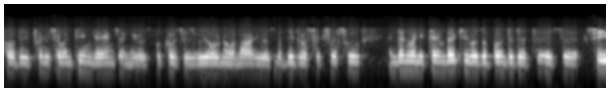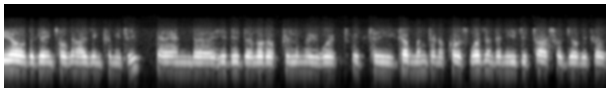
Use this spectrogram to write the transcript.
for the 2017 games, and he was, of course, as we all know now, he was the bid was successful. And then when he came back, he was appointed as, as CEO of the Games Organizing Committee. And uh, he did a lot of preliminary work the government. And of course, wasn't an easy task for Joe because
